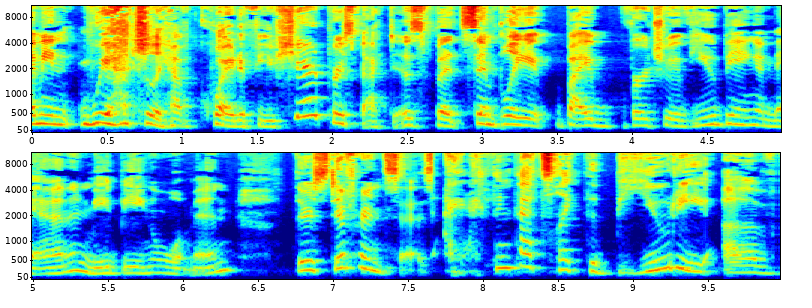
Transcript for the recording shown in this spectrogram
I mean, we actually have quite a few shared perspectives, but simply by virtue of you being a man and me being a woman, there's differences. I, I think that's like the beauty of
